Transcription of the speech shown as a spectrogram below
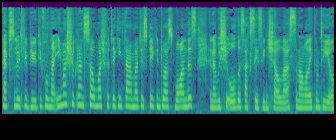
Absolutely beautiful. Naima, shukran so much for taking time out to speaking to us more on this, and I wish you all the success, inshallah. Assalamu alaikum to you.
